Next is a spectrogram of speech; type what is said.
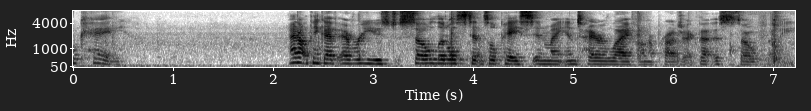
Okay. I don't think I've ever used so little stencil paste in my entire life on a project. That is so funny.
